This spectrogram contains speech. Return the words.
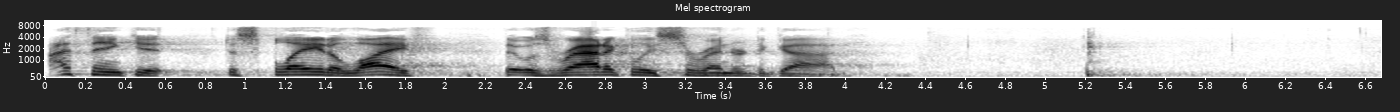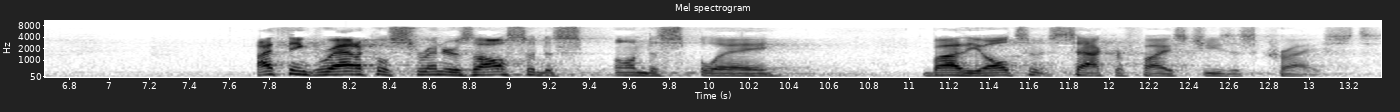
I think it displayed a life that was radically surrendered to God. I think radical surrender is also on display by the ultimate sacrifice, Jesus Christ.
